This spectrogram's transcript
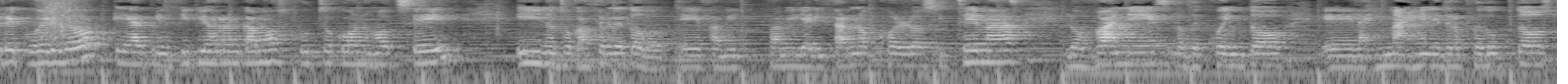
Recuerdo que al principio arrancamos justo con Hot Sale y nos tocó hacer de todo, eh, familiarizarnos con los sistemas, los banners, los descuentos, eh, las imágenes de los productos,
